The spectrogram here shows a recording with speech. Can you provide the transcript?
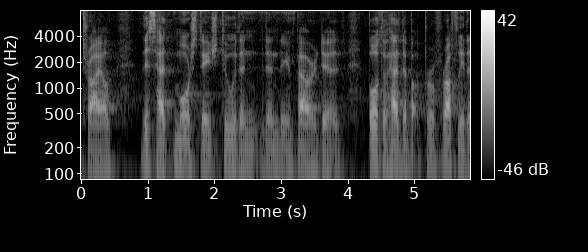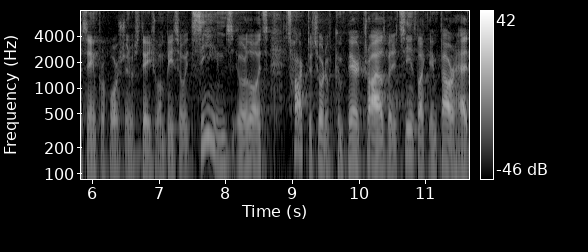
trial. This had more stage two than, than the IMpower did. Both have had roughly the same proportion of stage 1B. So it seems, although it's, it's hard to sort of compare trials, but it seems like IMpower had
